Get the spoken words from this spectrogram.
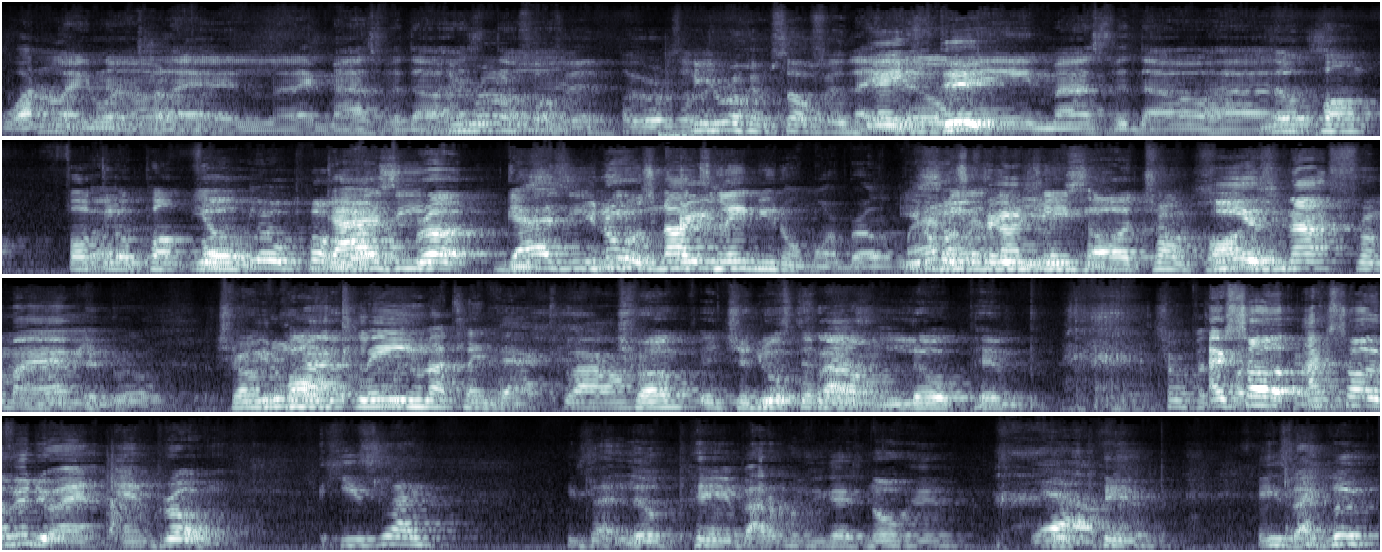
Well, I don't know like if you voted for Trump. like like Masvidal He has wrote himself done. in. Oh, you wrote He something? wrote himself in. Like Yeah, he Lil did. Wayne, Masvidal has. Lil Pump. Fuck Lil- Lil Pump. Yo, Lil Pump, Gazzy. bro. Gazzy, You know we what's will not crazy? claim you no more, bro. You know what's does not crazy? claim You you. saw Trump He is not from Miami, bro. Trump you do not claim we do not claim that clown. Trump introduced him as Lil Pimp. Trump is I fucking saw I saw the video and, and bro, he's like he's like Lil Pimp. I don't know if you guys know him. Yeah. Lil Pimp. He's like, look,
